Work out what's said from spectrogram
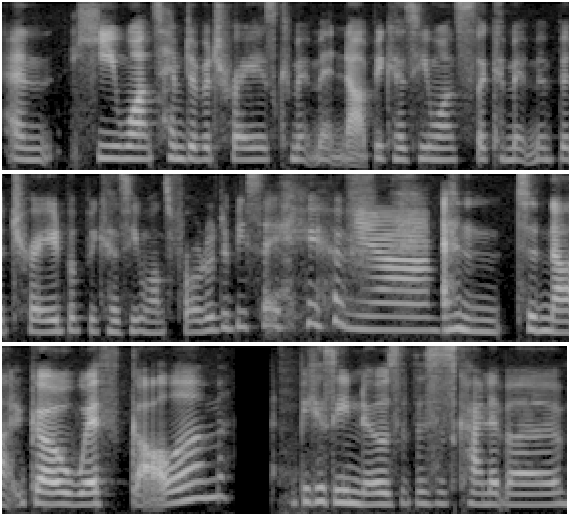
and he wants him to betray his commitment not because he wants the commitment betrayed but because he wants Frodo to be safe. Yeah. and to not go with Gollum because he knows that this is kind of a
